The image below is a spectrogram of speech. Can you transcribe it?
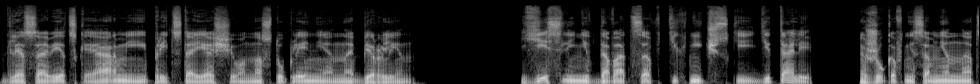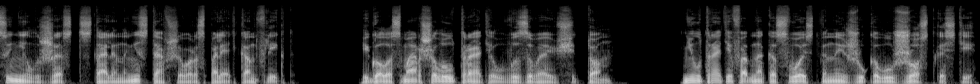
для советской армии предстоящего наступления на Берлин. Если не вдаваться в технические детали, Жуков, несомненно, оценил жест Сталина, не ставшего распалять конфликт. И голос маршала утратил вызывающий тон. Не утратив, однако, свойственной Жукову жесткости.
